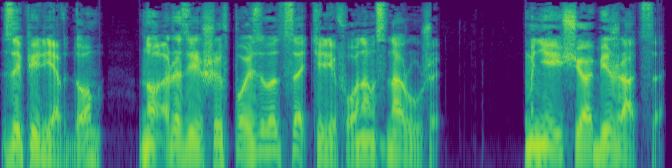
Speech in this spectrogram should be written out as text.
заперев дом, но разрешив пользоваться телефоном снаружи. Мне еще обижаться.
